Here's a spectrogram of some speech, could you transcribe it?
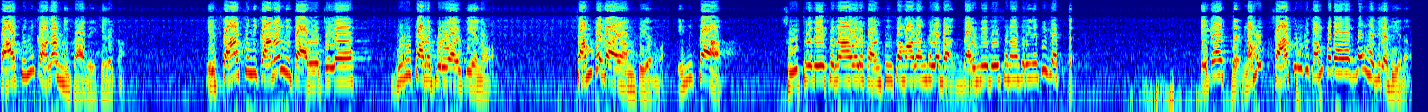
ශාසනික අනන්‍යතාවය කියලා එකක්. ඒ ශාසනික අනන්‍යතාවය තුළ ගුරු පරපුරවල් තියෙනවා. සම්පදායම් තියෙනවා. ඒ නිසා සූත්‍ර දේශනාවල පන්සිල් සමාදන් කළ ධර්මයේ දේශනා කරේ නැති එක ඇත්ත. ඒක ඇත්ත. නමුත් ශාසනික සම්පදායක් නම් හැදිලා තියෙනවා.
